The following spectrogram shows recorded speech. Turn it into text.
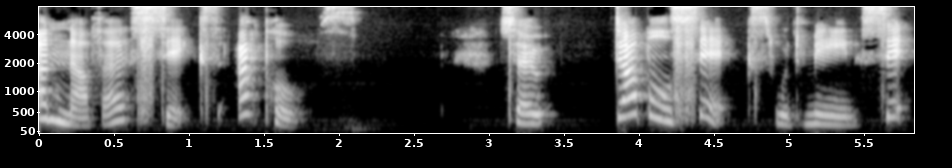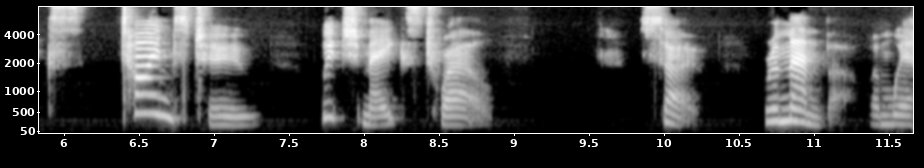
another six apples. So double six would mean six times two, which makes 12. So Remember, when we're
